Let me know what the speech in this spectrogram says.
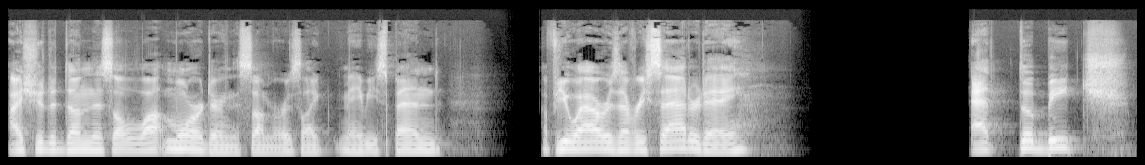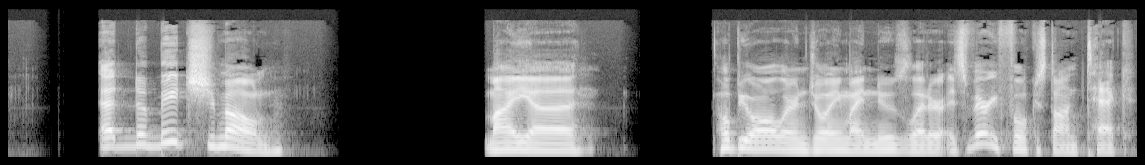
I should have done this a lot more during the summers. Like maybe spend a few hours every Saturday at the beach. At the beach, Moan. My uh hope you all are enjoying my newsletter. It's very focused on tech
